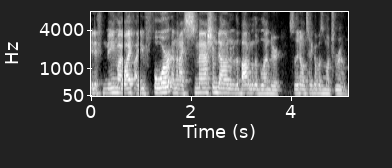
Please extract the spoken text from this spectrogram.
and if me and my wife, I do four, and then I smash them down into the bottom of the blender so they don't take up as much room.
